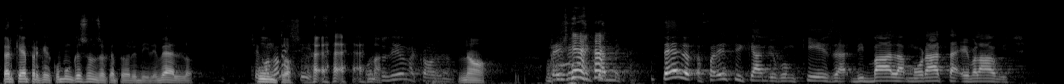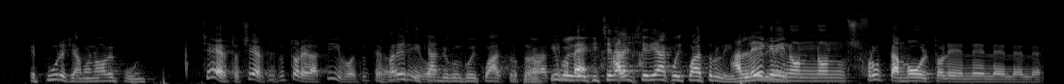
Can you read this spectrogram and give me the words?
perché? Perché comunque sono giocatori di livello. Secondo Punto. me sì. Posso dire una cosa? No. Te, il cambi- faresti il cambio con Chiesa, Dybala, Morata e Vlaovic? Eppure siamo a 9 punti. Certo, certo, è tutto relativo, è tutto faresti il relativo. cambio con quei quattro? tutto Io relativo. dire Beh, chi ce l'ha in Serie A quei quattro lì. Allegri non, non sfrutta molto le, le- le- le- le-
